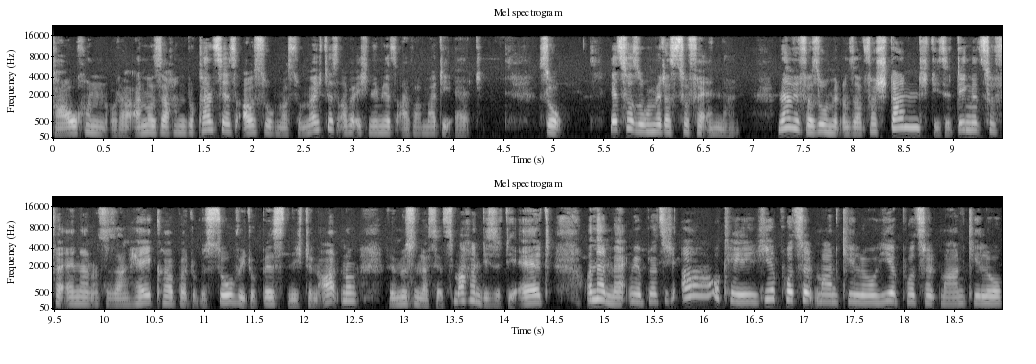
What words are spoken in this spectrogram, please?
Rauchen oder andere Sachen. Du kannst jetzt aussuchen, was du möchtest, aber ich nehme jetzt einfach mal Diät. So, jetzt versuchen wir das zu verändern. Na, wir versuchen mit unserem Verstand diese Dinge zu verändern und zu sagen, hey Körper, du bist so, wie du bist, nicht in Ordnung. Wir müssen das jetzt machen, diese Diät. Und dann merken wir plötzlich, ah, okay, hier putzelt mal ein Kilo, hier putzelt mal ein Kilo,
